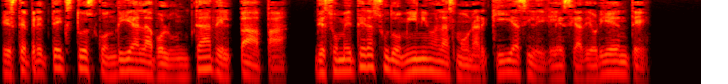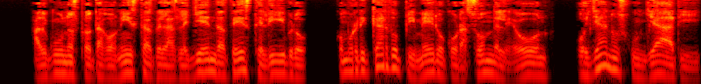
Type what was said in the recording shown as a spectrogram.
Este pretexto escondía la voluntad del Papa de someter a su dominio a las monarquías y la Iglesia de Oriente. Algunos protagonistas de las leyendas de este libro, como Ricardo I Corazón de León o Llanos Hunyadi,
